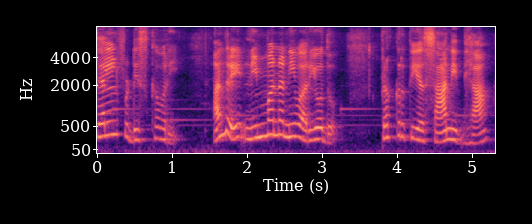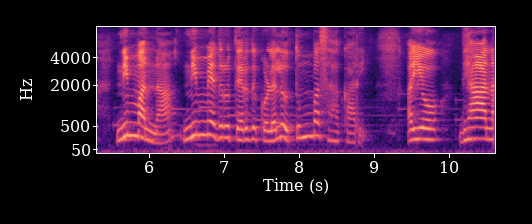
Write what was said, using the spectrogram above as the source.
ಸೆಲ್ಫ್ ಡಿಸ್ಕವರಿ ಅಂದರೆ ನಿಮ್ಮನ್ನು ನೀವು ಅರಿಯೋದು. ಪ್ರಕೃತಿಯ ಸಾನ್ನಿಧ್ಯ, ನಿಮ್ಮನ್ನು, ನಿಮ್ಮೆದುರು ತೆರೆದುಕೊಳ್ಳಲು ತುಂಬ ಸಹಕಾರಿ. ಅಯ್ಯೋ, ಧ್ಯಾನ,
